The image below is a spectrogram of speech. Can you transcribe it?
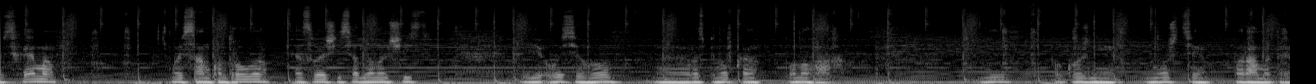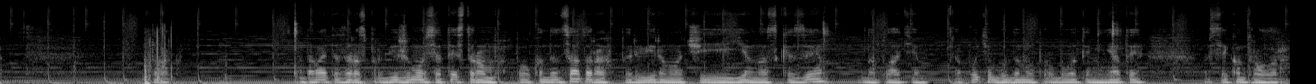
Ось схема. Ось сам контролер SV6206. І ось його е, розпіновка по ногах. І по кожній ножці параметри. Давайте зараз пробіжимося тестером по конденсаторах, перевіримо, чи є в нас КЗ на платі, а потім будемо пробувати міняти ось цей контролер.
